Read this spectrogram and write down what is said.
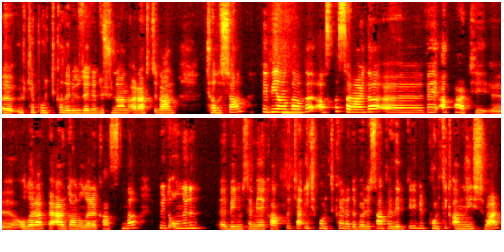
e, ülke politikaları üzerine düşünen, araştıran, çalışan ve bir yandan da aslında sarayda e, ve AK Parti e, olarak ve Erdoğan olarak aslında bir de onların e, benimsemeye kalktı. İç politikayla da böyle sentez bir politik anlayış var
